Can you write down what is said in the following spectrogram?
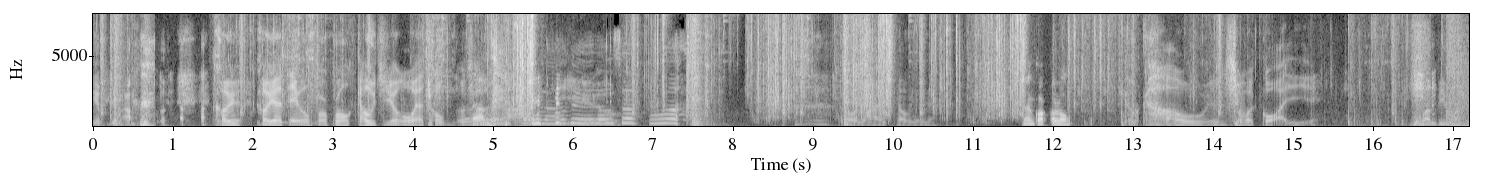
友。佢佢啊掉個火 block 鳩住咗我，又衝唔到出啱嚟。老味好辛苦啊！我用下啲鳩嘢啫。想掘個窿，夠鳩，唔知做乜鬼嘢。冇人邊冇人邊，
